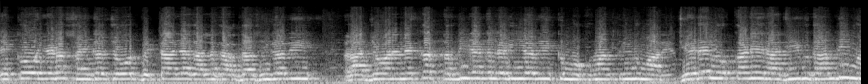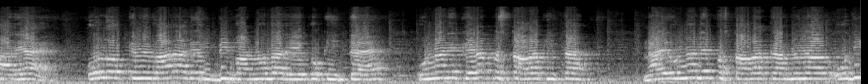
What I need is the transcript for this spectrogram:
ਇੱਕ ਉਹ ਜਿਹੜਾ ਸਾਈਕਲ ਚੋਰ ਬਿੱਟਾ ਜਿਹਾ ਗੱਲ ਕਰਦਾ ਸੀਗਾ ਵੀ ਰਾਜੋਆਣੇ ਨੇ 71 ਦੀ ਜੰਗ ਲੜੀ ਆ ਵੀ ਇੱਕ ਮੁੱਖ ਮੰਤਰੀ ਨੂੰ ਮਾਰਿਆ। ਜਿਹੜੇ ਲੋਕਾਂ ਨੇ ਰਾਜੀਵ ਗਾਂਧੀ ਮਾਰਿਆ ਹੈ, ਉਹ ਲੋਕ ਕਿਵੇਂ ਬਾਹਰ ਆ ਗਏ? ਬੀਬੀ ਬਾਨੋ ਦਾ ਰੇਪ ਕੀਤਾ ਹੈ। ਉਹਨਾਂ ਨੇ ਕਿਹੜਾ ਪਛਤਾਵਾ ਕੀਤਾ? ਨਾਲੇ ਉਹਨਾਂ ਨੇ ਪਛਤਾਵਾ ਕਰਨ ਨਾਲ ਉਹਦੀ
